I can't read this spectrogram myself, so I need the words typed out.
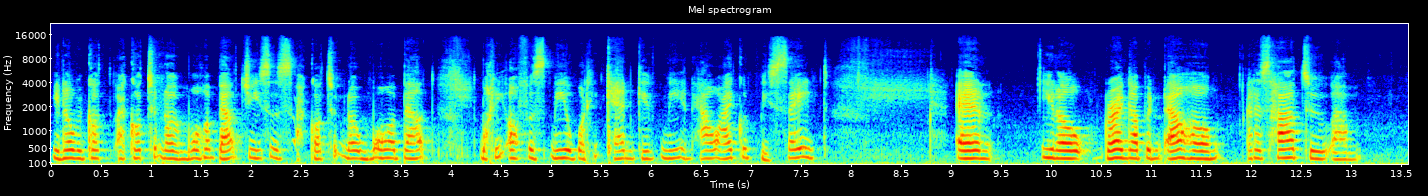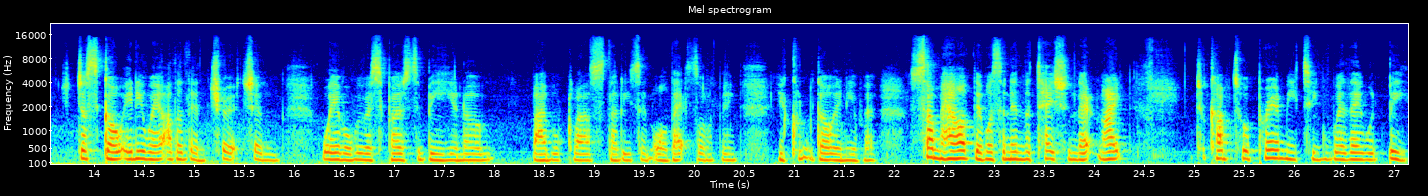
you know, we got I got to know more about Jesus. I got to know more about what He offers me or what He can give me, and how I could be saved. And you know, growing up in our home, it is hard to um, just go anywhere other than church and wherever we were supposed to be. You know, Bible class studies and all that sort of thing. You couldn't go anywhere. Somehow there was an invitation that night to come to a prayer meeting where they would be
